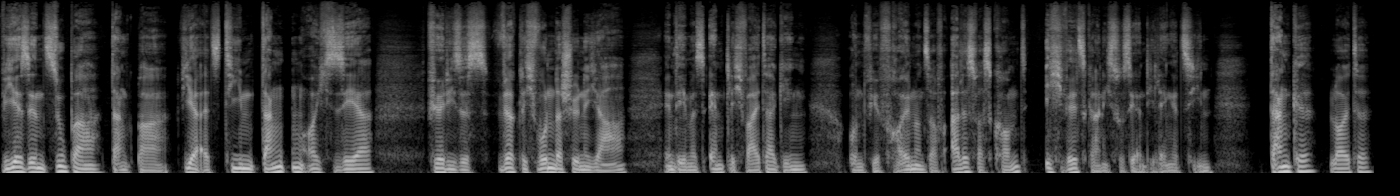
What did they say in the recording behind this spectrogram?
Wir sind super dankbar. Wir als Team danken euch sehr für dieses wirklich wunderschöne Jahr, in dem es endlich weiterging und wir freuen uns auf alles, was kommt. Ich will es gar nicht so sehr in die Länge ziehen. Danke, Leute.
